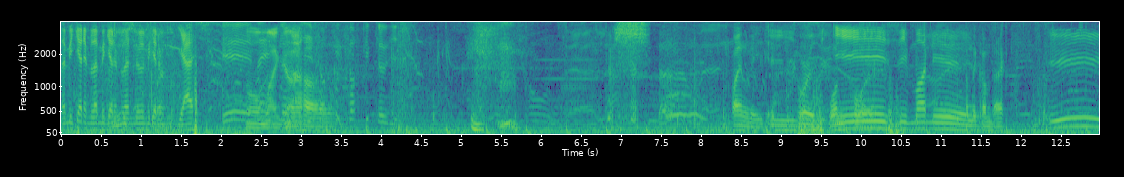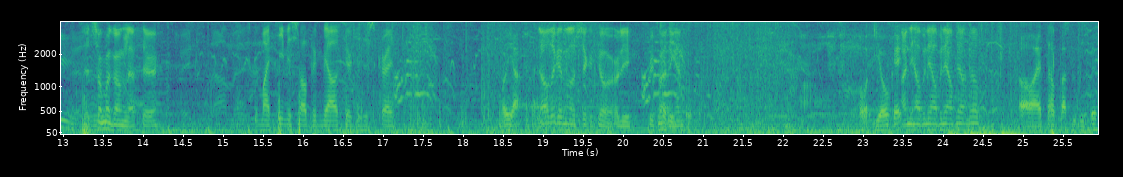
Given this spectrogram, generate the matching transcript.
Let me get him, let me get him, let me, let me get him. Yes. Okay, Oh nice, my nice. God. First kick, first kick, Cloudy. Finally, the score is 1 Easy 4 money. on the comeback. Easy. There's someone going left there. My team is helping me out here. This is great. Oh, yeah. No, they're getting another chicken kill early. Free fight again. Oh, you okay? I need help, I need help, I need help, I need help. Oh, I have to help after these two.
